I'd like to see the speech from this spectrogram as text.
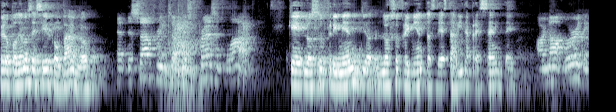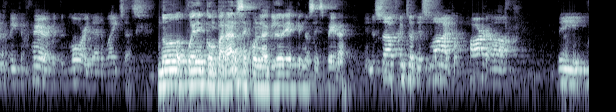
Pero podemos decir con Pablo that the sufferings of this present life que los sufrimientos, los sufrimientos de esta vida presente are not worthy to be compared with the glory that awaits us. no pueden compararse con la gloria que nos espera. And the sufferings of this life are part of the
